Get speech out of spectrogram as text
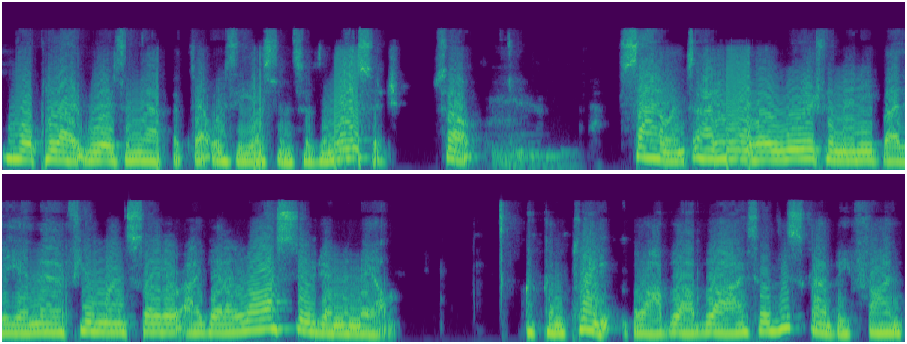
More polite words than that, but that was the essence of the message. So silence. I don't have a word from anybody. And then a few months later, I get a lawsuit in the mail, a complaint, blah, blah, blah. So this is going to be fun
